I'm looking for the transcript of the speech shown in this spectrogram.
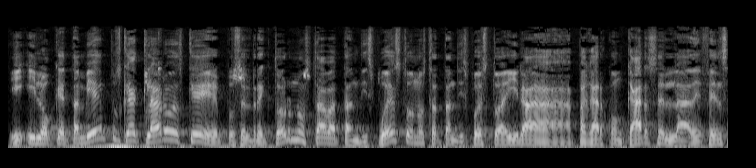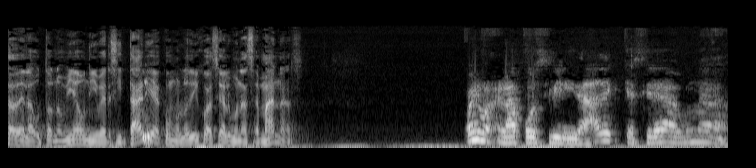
Y, y, lo que también pues queda claro es que pues el rector no estaba tan dispuesto, no está tan dispuesto a ir a pagar con cárcel la defensa de la autonomía universitaria, como lo dijo hace algunas semanas. Bueno, la posibilidad de que sea una,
